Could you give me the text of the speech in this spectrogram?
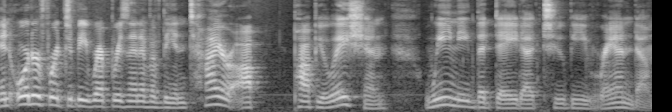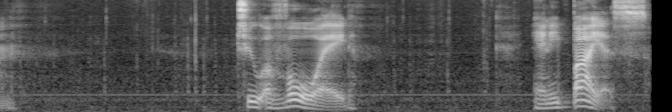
In order for it to be representative of the entire population, we need the data to be random to avoid any bias.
